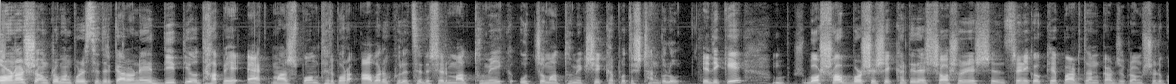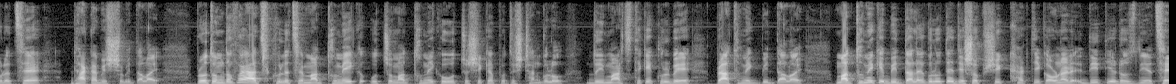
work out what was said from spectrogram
করোনার সংক্রমণ পরিস্থিতির কারণে দ্বিতীয় ধাপে এক মাস বন্ধের পর আবারও খুলেছে দেশের মাধ্যমিক, উচ্চ মাধ্যমিক শিক্ষা প্রতিষ্ঠানগুলো। এদিকে সব বর্ষের শিক্ষার্থীদের সশরীরে শ্রেণীকক্ষে পাঠদান কার্যক্রম শুরু করেছে ঢাকা বিশ্ববিদ্যালয়। প্রথম দফায় আজ খুলেছে মাধ্যমিক, উচ্চ মাধ্যমিক ও উচ্চশিক্ষা প্রতিষ্ঠানগুলো। দুই মার্চ থেকে খুলবে প্রাথমিক বিদ্যালয়। মাধ্যমিক বিদ্যালয়গুলোতে যেসব শিক্ষার্থী করোনার দ্বিতীয় ডোজ নিয়েছে,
